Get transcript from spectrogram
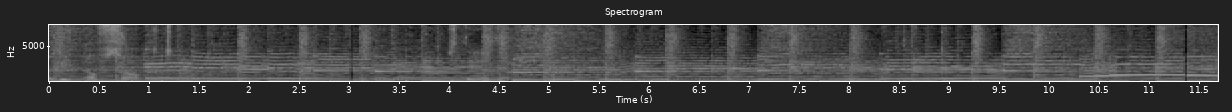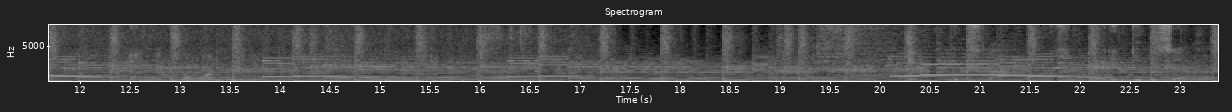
A bit of salt. Stir them. And for one minute. It looks like it's ready to be served.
